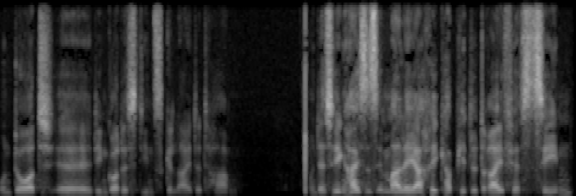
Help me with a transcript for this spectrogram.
und dort äh, den Gottesdienst geleitet haben. Und deswegen heißt es im Malachi Kapitel 3, Vers 10,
